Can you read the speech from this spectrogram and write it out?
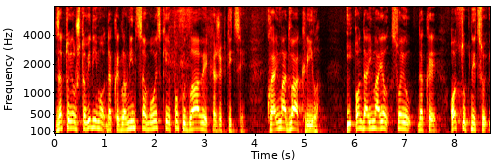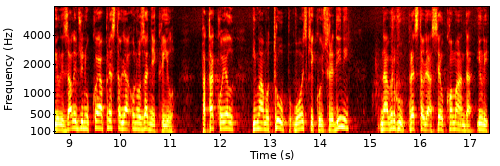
Zato je što vidimo, dakle, glavnica vojske je poput glave, kaže ptice, koja ima dva krila. I onda ima jel, svoju, dakle, odstupnicu ili zaleđinu koja predstavlja ono zadnje krilo. Pa tako jel, imamo trup vojske koji u sredini, na vrhu predstavlja se jel, komanda ili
